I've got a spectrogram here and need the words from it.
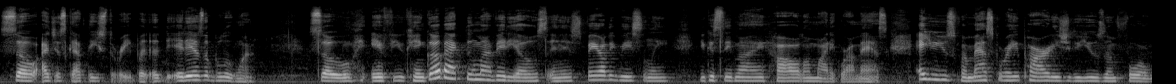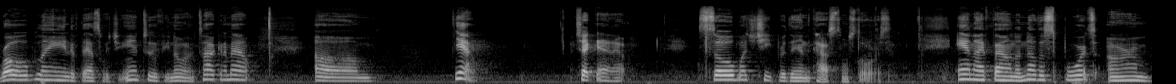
so I just got these three. But it, it is a blue one. So if you can go back through my videos, and it's fairly recently, you can see my haul on Mardi Gras masks. And you use them for masquerade parties. You can use them for role playing if that's what you're into, if you know what I'm talking about. Um, yeah, check that out. So much cheaper than the costume stores. And I found another sports arm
